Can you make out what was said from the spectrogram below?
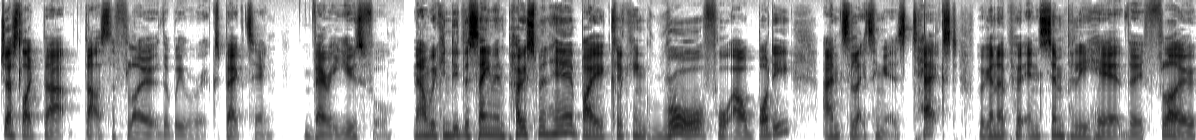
just like that, that's the flow that we were expecting. Very useful. Now we can do the same in Postman here by clicking raw for our body and selecting it as text. We're going to put in simply here the flow,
